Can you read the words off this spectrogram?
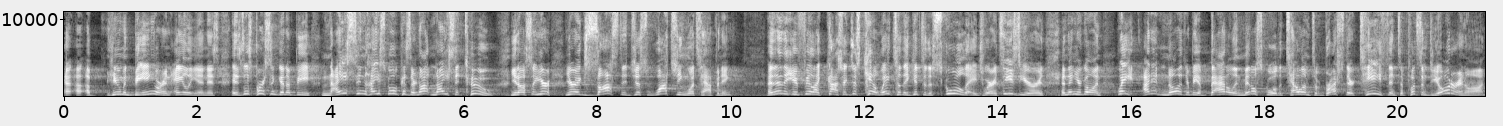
a, a human being or an alien? Is, is this person going to be nice in high school? Because they're not nice at two. You know, so you're, you're exhausted just watching what's happening. And then you feel like, gosh, I just can't wait till they get to the school age where it's easier. And, and then you're going, wait, I didn't know that there'd be a battle in middle school to tell them to brush their teeth and to put some deodorant on.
